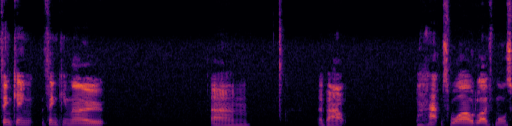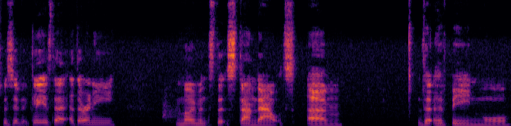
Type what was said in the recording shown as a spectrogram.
thinking thinking though um, about perhaps wildlife more specifically, is there are there any moments that stand out um, that have been more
